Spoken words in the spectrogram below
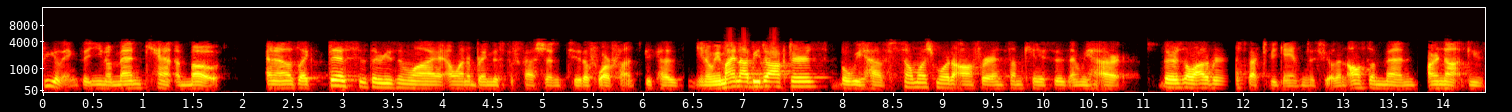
feelings, that, you know, men can't emote. And I was like, this is the reason why I want to bring this profession to the forefront because, you know, we might not be doctors, but we have so much more to offer in some cases and we are there's a lot of respect to be gained from this field. And also men are not these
